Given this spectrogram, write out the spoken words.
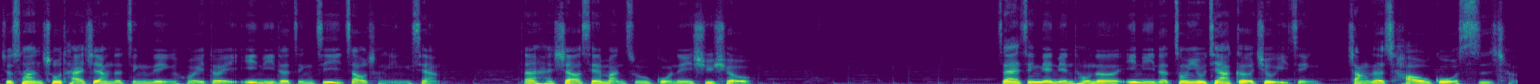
就算出台这样的禁令会对印尼的经济造成影响，但还是要先满足国内需求。”在今年年头呢，印尼的中油价格就已经涨了超过四成。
